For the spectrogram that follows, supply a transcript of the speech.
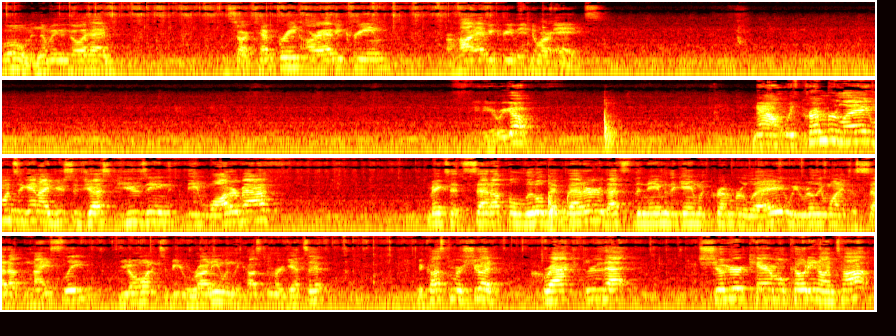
Boom, and then we can go ahead and start tempering our heavy cream, our hot heavy cream into our eggs. And here we go. Now, with creme brulee, once again, I do suggest using the water bath. Makes it set up a little bit better. That's the name of the game with creme brulee. We really want it to set up nicely. You don't want it to be runny when the customer gets it. The customer should crack through that sugar caramel coating on top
